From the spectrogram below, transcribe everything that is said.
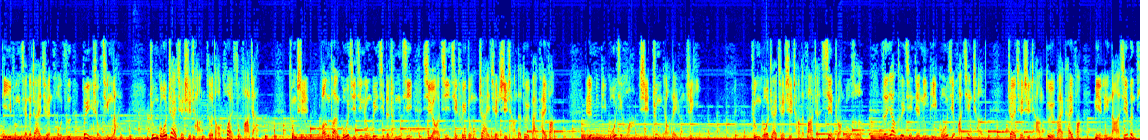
低风险的债券投资备受青睐，中国债券市场得到快速发展。同时，防范国际金融危机的冲击，需要积极推动债券市场的对外开放，人民币国际化是重要内容之一。中国债券市场的发展现状如何？怎样推进人民币国际化进程？债券市场对外开放面临哪些问题？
